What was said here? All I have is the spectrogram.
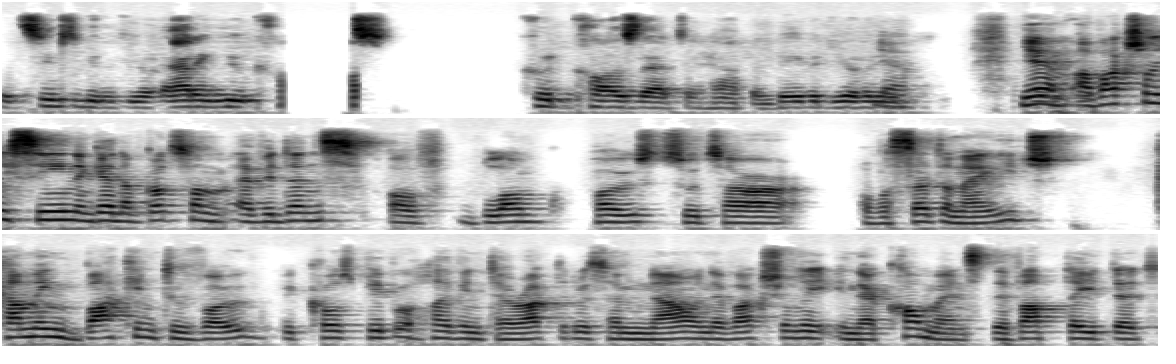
it seems to be that you know adding new could cause that to happen. David, do you have any? Yeah. Yeah, I've actually seen again. I've got some evidence of blog posts which are of a certain age coming back into vogue because people have interacted with them now, and they've actually in their comments they've updated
